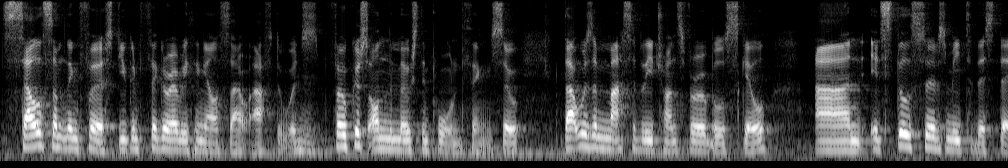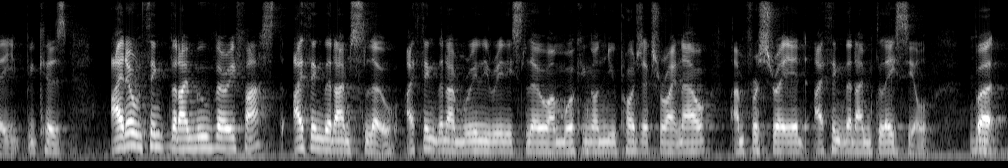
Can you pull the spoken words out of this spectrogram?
Sell something first, you can figure everything else out afterwards. Mm. Focus on the most important things. So that was a massively transferable skill and it still serves me to this day because I don't think that I move very fast. I think that I'm slow. I think that I'm really, really slow. I'm working on new projects right now. I'm frustrated. I think that I'm glacial. Mm-hmm. But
